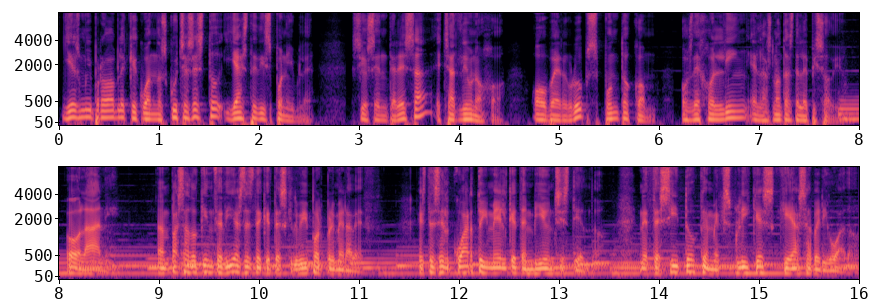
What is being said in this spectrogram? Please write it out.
y es muy probable que cuando escuches esto ya esté disponible. Si os interesa, echadle un ojo. overgroups.com. Os dejo el link en las notas del episodio. Hola Ani. Han pasado 15 días desde que te escribí por primera vez. Este es el cuarto email que te envío insistiendo. Necesito que me expliques qué has averiguado.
